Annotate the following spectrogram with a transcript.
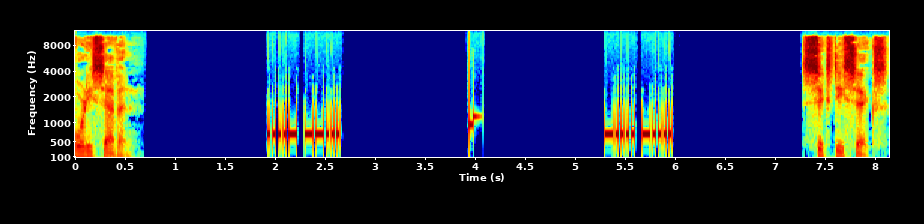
47. 66.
